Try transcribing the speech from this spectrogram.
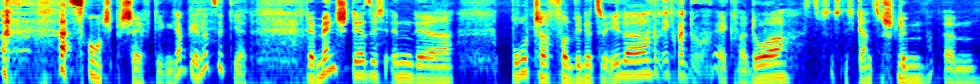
Assange beschäftigen. Ich habe hier nur zitiert. Der Mensch, der sich in der Botschaft von Venezuela, Von Ecuador. Ecuador, das ist nicht ganz so schlimm, ähm,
